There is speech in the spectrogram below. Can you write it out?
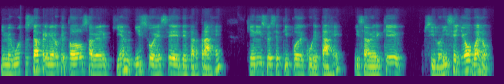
Y me gusta primero que todo saber quién hizo ese detartraje, quién hizo ese tipo de curetaje y saber que si lo hice yo, bueno,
